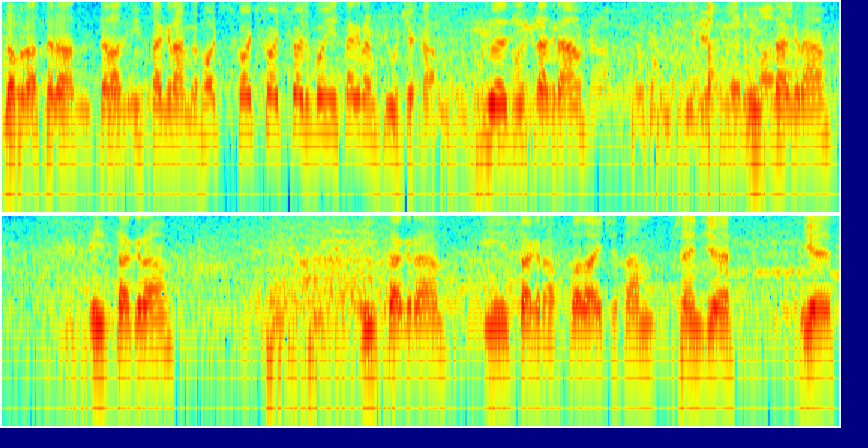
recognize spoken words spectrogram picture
Dobra, teraz, teraz Instagramy. Chodź, chodź, chodź, chodź, bo Instagram ci ucieka. Tu jest Instagram. Instagram. Instagram. Instagram i Instagram. Wpadajcie tam, wszędzie jest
